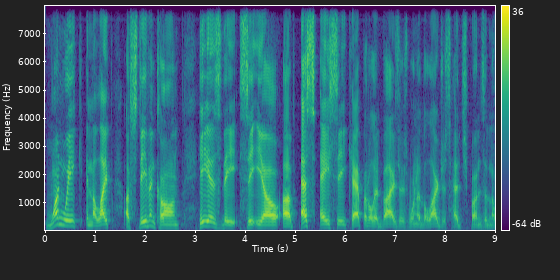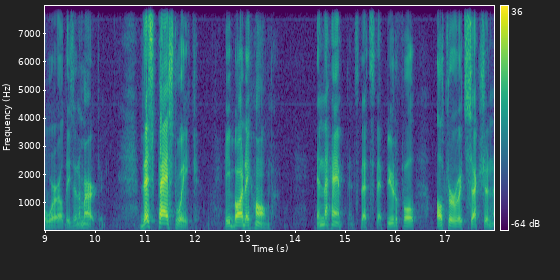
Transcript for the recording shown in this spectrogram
one week in the life of Steven Cohen. He is the CEO of SAC Capital Advisors, one of the largest hedge funds in the world. He's an American. This past week, he bought a home in the Hamptons. That's that beautiful ultra-rich section,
